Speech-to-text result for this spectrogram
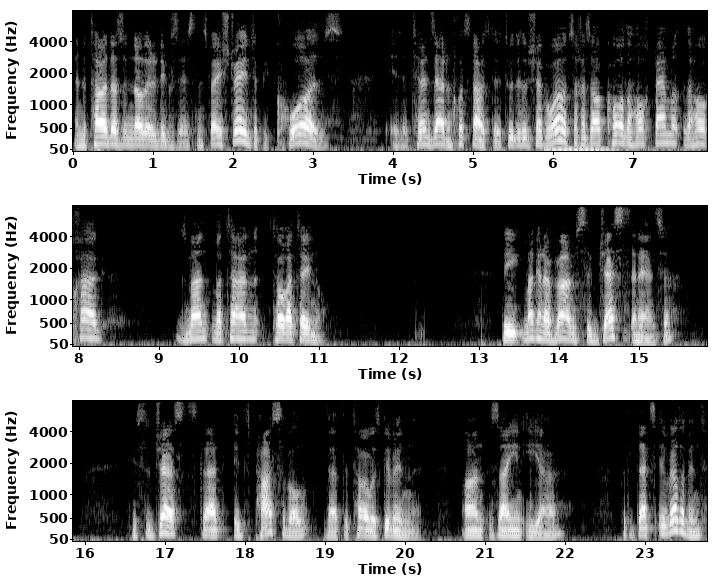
and the Torah doesn't know that it exists. And it's very strange that because is it turns out in Chutz the two days of Shavuot, so Chazal call the whole the whole Chag Zman Matan Toratenu. The Magen Avraham suggests an answer. He suggests that it's possible that the Torah was given on Zayin Iyar, but that that's irrelevant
